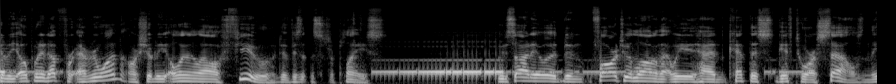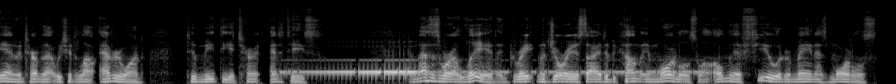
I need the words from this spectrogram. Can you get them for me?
Should we open it up for everyone, or should we only allow a few to visit a place? We decided it would have been far too long that we had kept this gift to ourselves. In the end, we determined that we should allow everyone to meet the eternal entities. And that is where Lid, a great majority decided to become immortals, while only a few would remain as mortals,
